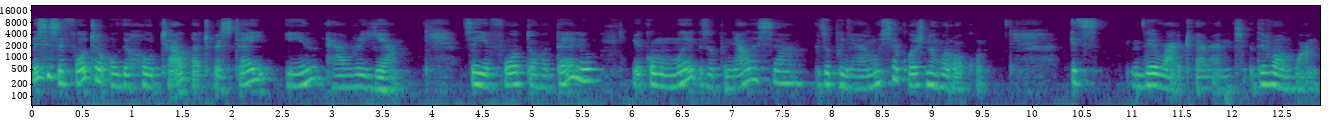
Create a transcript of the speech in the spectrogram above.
This is a photo of the hotel that we stay in every year. Це є фото готелю, в якому ми зупинялися, зупиняємося кожного року. It's the right variant, the wrong one.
